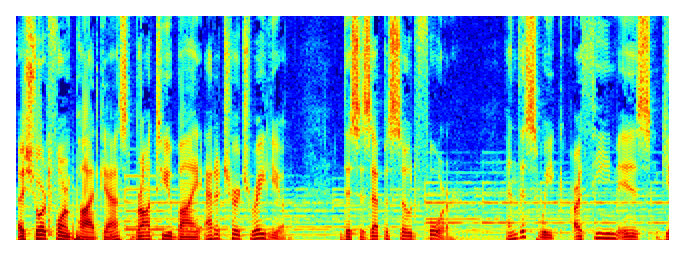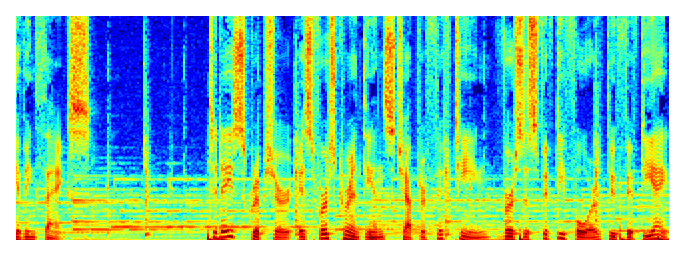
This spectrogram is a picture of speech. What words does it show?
a short form podcast brought to you by At a Church Radio. This is episode 4, and this week our theme is giving thanks. Today's scripture is 1 Corinthians chapter 15, verses 54 through 58.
